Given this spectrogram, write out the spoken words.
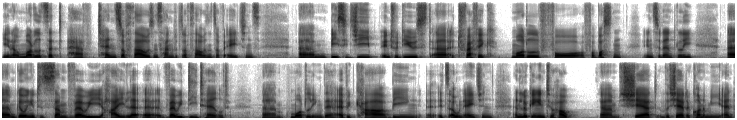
you know, models that have tens of thousands, hundreds of thousands of agents. Um, BCG introduced uh, a traffic model for, for Boston, incidentally, um, going into some very high, le- uh, very detailed um, modeling there, every car being uh, its own agent, and looking into how um, shared the shared economy and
